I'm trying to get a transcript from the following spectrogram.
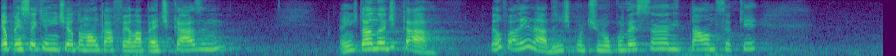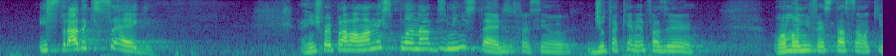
Eu pensei que a gente ia tomar um café lá perto de casa. A gente está andando de carro. Não falei nada, a gente continuou conversando e tal, não sei o quê. Estrada que segue. A gente foi parar lá na esplanada dos ministérios. Eu falei assim: o Dil está querendo fazer uma manifestação aqui.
